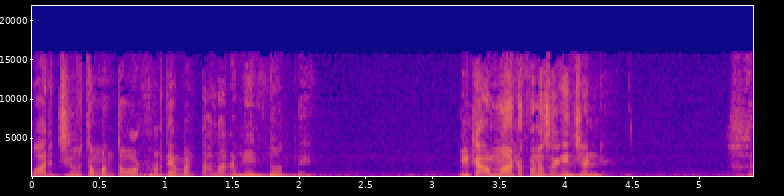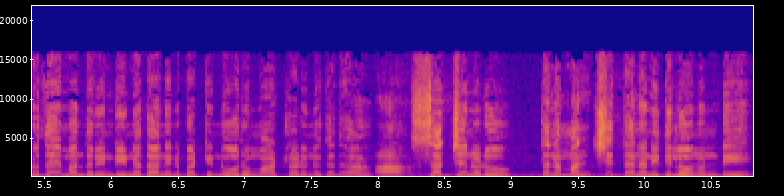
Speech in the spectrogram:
వారి జీవితం అంతా వారి హృదయం అంతా అలాగ నిండి ఉంది. ఇంకా ఆ మాట కొనసాగించండి. హృదయమందు నిండిన దానిని బట్టి నోరు మాట్లాడును కదా. సజ్జనుడు తన మంచి ధననిధిలో నుండి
